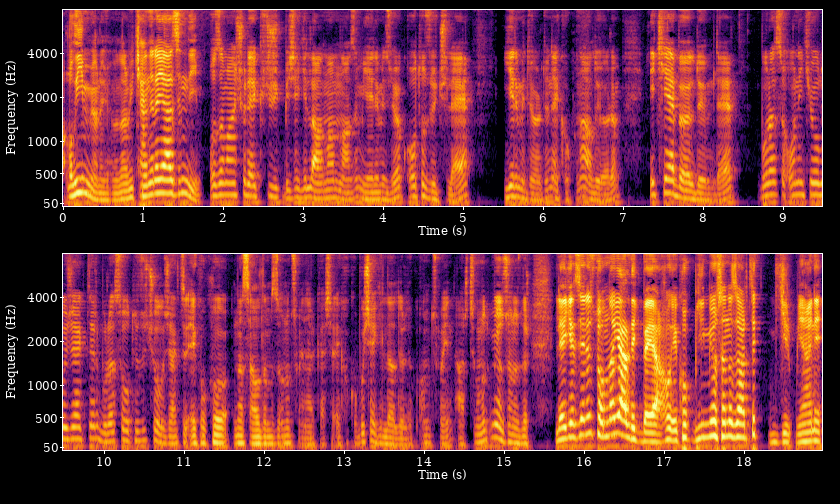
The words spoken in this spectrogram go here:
alayım yani. Bunları bir kendine gelsin diyeyim. O zaman şuraya küçücük bir şekilde almam lazım. Yerimiz yok. 33 ile 24'ün ekokunu alıyorum. 2'ye böldüğümde Burası 12 olacaktır. Burası 33 olacaktır. Ekoku nasıl aldığımızı unutmayın arkadaşlar. Ekoku bu şekilde alıyorduk. Unutmayın. Artık unutmuyorsunuzdur. LGS'nin sonuna geldik be yahu. Ekok bilmiyorsanız artık yani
